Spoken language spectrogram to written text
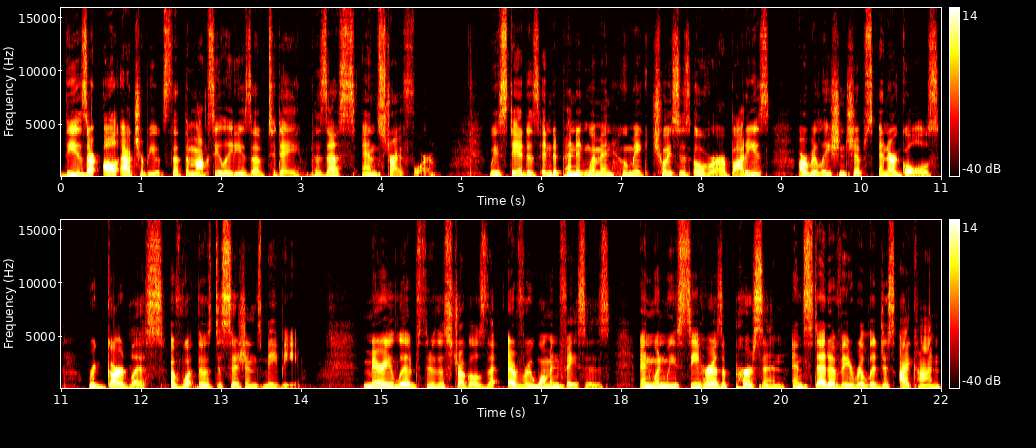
These are all attributes that the Moxie ladies of today possess and strive for. We stand as independent women who make choices over our bodies, our relationships, and our goals, regardless of what those decisions may be. Mary lived through the struggles that every woman faces, and when we see her as a person instead of a religious icon,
